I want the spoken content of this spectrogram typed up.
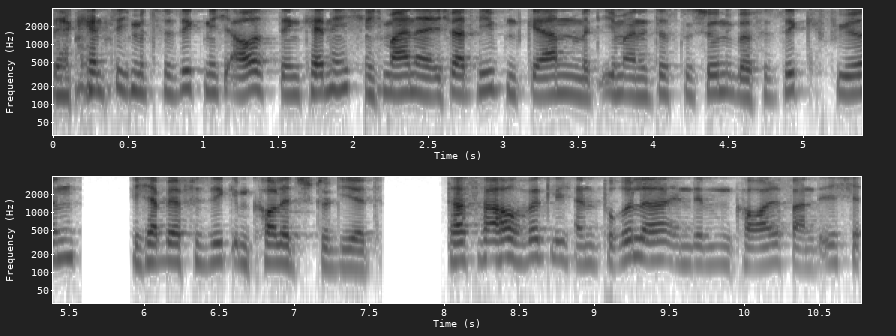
der kennt sich mit Physik nicht aus, den kenne ich. Ich meine, ich werde liebend gern mit ihm eine Diskussion über Physik führen. Ich habe ja Physik im College studiert. Das war auch wirklich ein Brüller in dem Call, fand ich.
